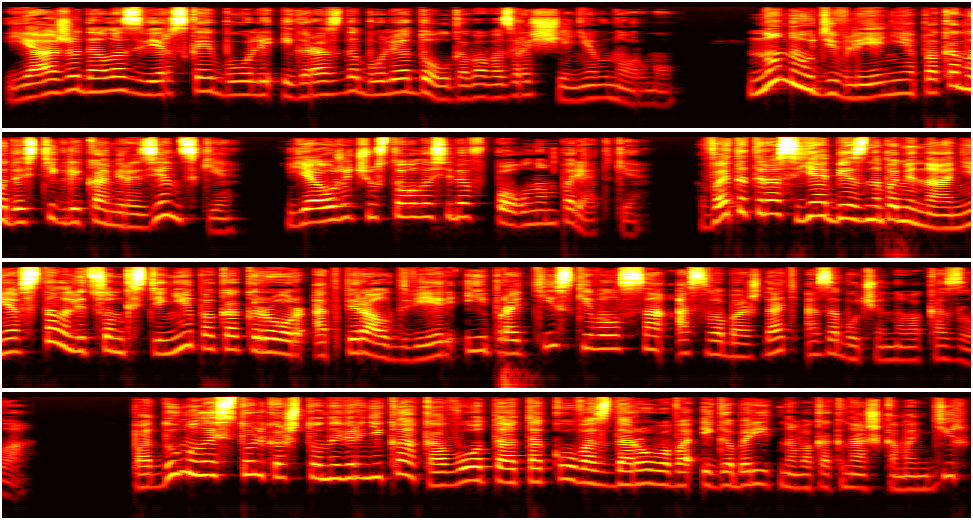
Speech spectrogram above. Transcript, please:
я ожидала зверской боли и гораздо более долгого возвращения в норму. Но на удивление, пока мы достигли камеры Зенски, я уже чувствовала себя в полном порядке. В этот раз я без напоминания встала лицом к стене, пока Крор отпирал дверь и протискивался освобождать озабоченного козла. Подумалось только, что наверняка кого-то такого здорового и габаритного, как наш командир,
